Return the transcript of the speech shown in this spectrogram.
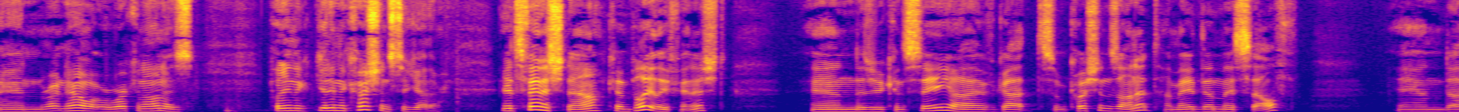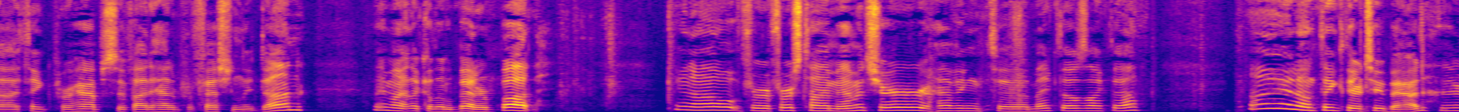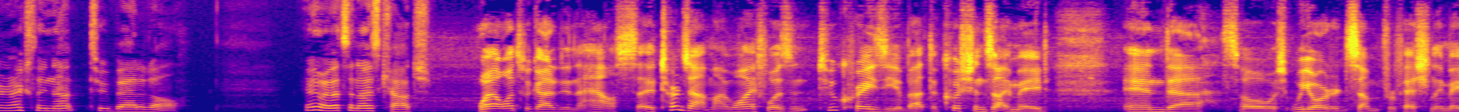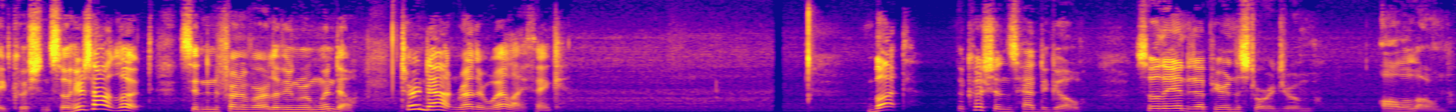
And right now what we're working on is putting the getting the cushions together. It's finished now, completely finished. And as you can see, I've got some cushions on it. I made them myself. And uh, I think perhaps if I'd had them professionally done, they might look a little better. But, you know, for a first time amateur having to make those like that, I don't think they're too bad. They're actually not too bad at all. Anyway, that's a nice couch. Well, once we got it in the house, it turns out my wife wasn't too crazy about the cushions I made. And uh, so we ordered some professionally made cushions. So here's how it looked sitting in front of our living room window. Turned out rather well, I think. But the cushions had to go. So they ended up here in the storage room all alone.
